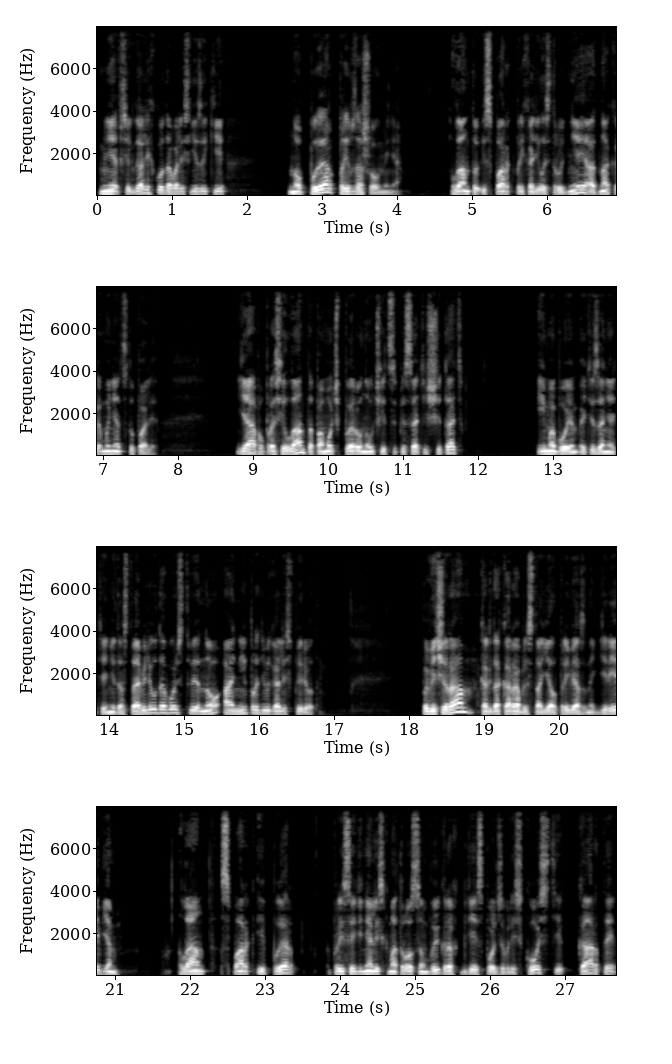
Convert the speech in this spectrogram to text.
Мне всегда легко давались языки, но Пэр превзошел меня. Ланту и Спарк приходилось труднее, однако мы не отступали. Я попросил Ланта помочь Пэру научиться писать и считать. Им обоим эти занятия не доставили удовольствия, но они продвигались вперед. По вечерам, когда корабль стоял привязанный к деревьям, Ланд, Спарк и Пер присоединялись к матросам в играх, где использовались кости, карты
